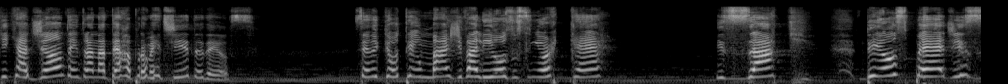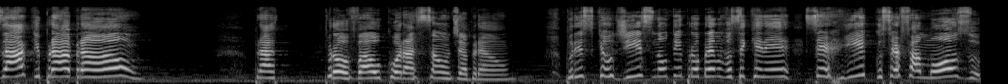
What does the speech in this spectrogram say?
que, que adianta entrar na terra prometida, Deus? Sendo que eu tenho mais de valioso, o Senhor quer. Isaac. Deus pede Isaac para Abraão. Para provar o coração de Abraão. Por isso que eu disse, não tem problema você querer ser rico, ser famoso,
